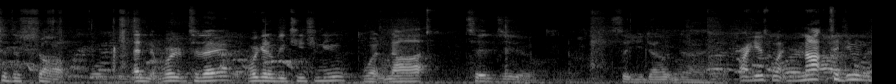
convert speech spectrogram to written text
to the shop. And we're today we're gonna be teaching you what not to do so you don't die. Alright, here's what not to do in the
